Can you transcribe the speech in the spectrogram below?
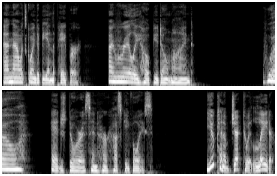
and now it's going to be in the paper. I really hope you don't mind. Well, hedged Doris in her husky voice. You can object to it later,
